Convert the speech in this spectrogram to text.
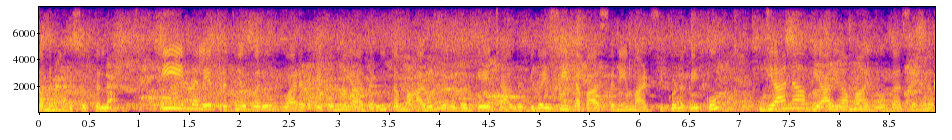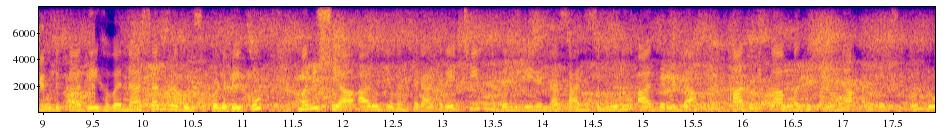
ಗಮನ ಹರಿಸುತ್ತಿಲ್ಲ. ಈ ಹಿನ್ನೆಲೆ ಪ್ರತಿಯೊಬ್ಬರು ವಾರಕ್ಕೆ ಒಮ್ಮೆಯಾದರೂ ತಮ್ಮ ಆರೋಗ್ಯದ ಬಗ್ಗೆ ಜಾಗೃತಿ ವಹಿಸಿ ತಪಾಸಣೆ ಮಾಡಿಸಿಕೊಳ್ಳಬೇಕು. ಧ್ಯಾನ, ವ್ಯಾಯಾಮ, ಯೋಗಾಸನದ ಮೂಲಕ ದೇಹವನ್ನು ಸದೃಢಗೊಳಿಸಿಕೊಳ್ಳಬೇಕು. ಮನುಷ್ಯ ಆರೋಗ್ಯವಂತರಾದರೆ ಜೀವನದಲ್ಲಿ ಏನೆಲ್ಲ ಸಾಧಿಸಬಹುದು, ಆದ್ದರಿಂದ ಆಧುನಿಕ ಪದ್ಧತಿಯನ್ನು ಅಳವಡಿಸಿಕೊಂಡು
